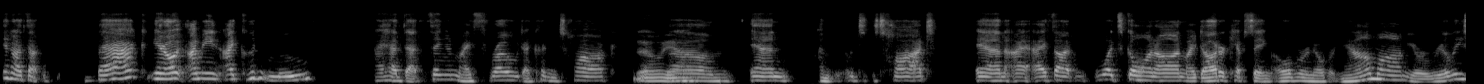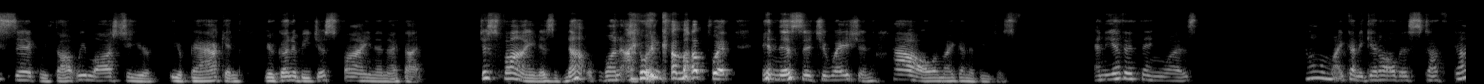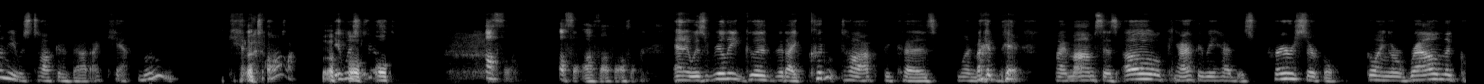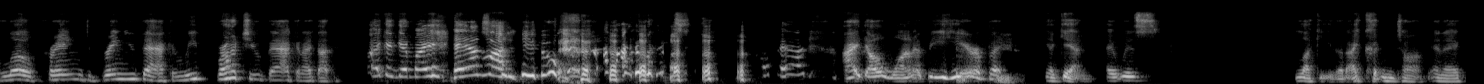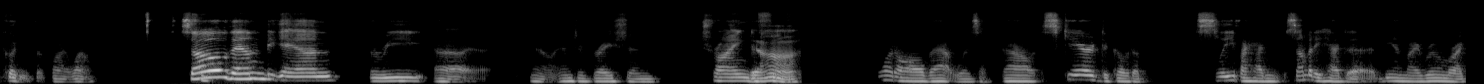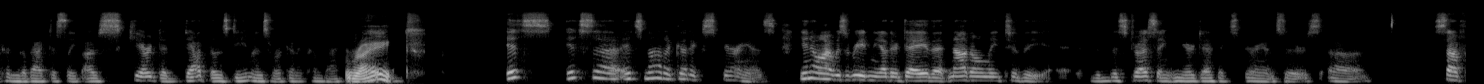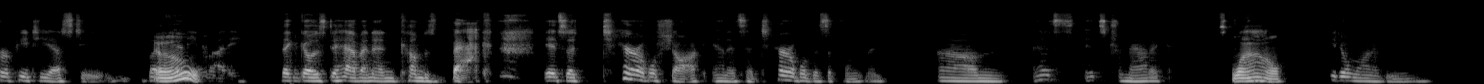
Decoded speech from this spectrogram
you know i thought back? You know i mean i couldn't move. I had that thing in my throat i couldn't talk. Oh yeah. Um, and I'm, it's hot and I, I, thought, what's going on? My daughter kept saying over and over, now, mom, you're really sick. We thought we lost you. You're, you're back and you're going to be just fine. And I thought, just fine is not one I would come up with in this situation. How am I going to be just? And the other thing was, how am I going to get all this stuff done? He was talking about, I can't move. I can't talk. It was just awful awful, awful, awful. And it was really good that I couldn't talk because when my my mom says, "Oh, Kathy, we had this prayer circle going around the globe praying to bring you back, and we brought you back," and I thought I could get my hands on you. so I don't want to be here, but again, it was lucky that I couldn't talk, and I couldn't for quite a while. So then began the re. Uh, you know, integration, trying to yeah. what all that was about, scared to go to sleep. I had somebody had to be in my room or I couldn't go back to sleep. I was scared to death those demons were going to come back. Right. It's it's a it's not a good experience. You know, I was reading the other day that not only to the, the distressing near death experiencers uh, suffer PTSD, but oh. anybody that goes to heaven and comes back. It's a terrible shock and it's a terrible disappointment. Um, it's it's traumatic. Wow. You don't want to be.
